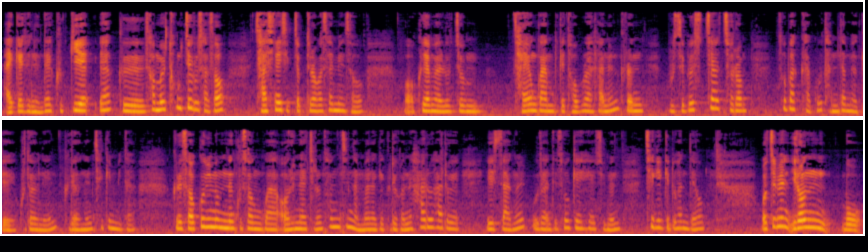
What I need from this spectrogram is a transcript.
알게 됐는데 급기야 그 섬을 통째로 사서 자신이 직접 들어가 살면서 어, 그야말로 좀 자연과 함께 더불어 사는 그런 모습을 수채화처럼 소박하고 담담하게 굳어낸 그려낸 책입니다. 그래서 꾸밈 없는 구성과 어린아이처럼 천진난만하게 그려가는 하루하루의 일상을 우리한테 소개해주는 책이기도 한데요. 어쩌면 이런 뭐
